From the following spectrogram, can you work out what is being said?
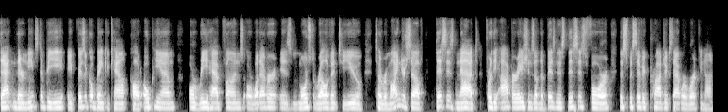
That there needs to be a physical bank account called OPM or rehab funds or whatever is most relevant to you to remind yourself this is not for the operations of the business. This is for the specific projects that we're working on.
